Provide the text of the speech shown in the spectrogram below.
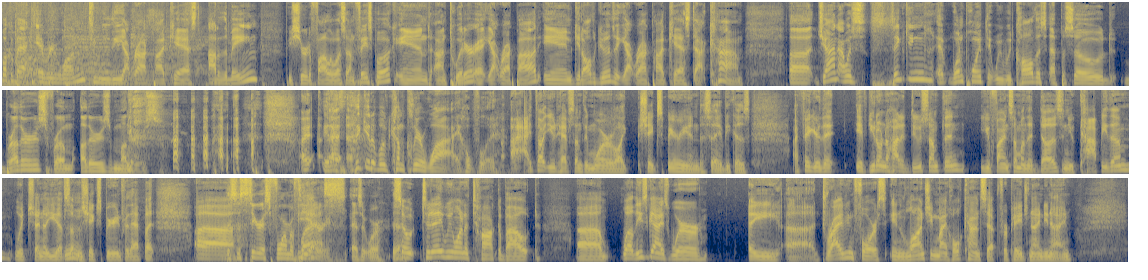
Welcome back, everyone, to the Yacht Rock Podcast Out of the Main. Be sure to follow us on Facebook and on Twitter at Yacht Rock Pod and get all the goods at yachtrockpodcast.com. Uh, John, I was thinking at one point that we would call this episode Brothers from Others' Mothers. I, and I, I, think it would come clear why, hopefully. I, I thought you'd have something more like Shakespearean to say because I figure that if you don't know how to do something, you find someone that does and you copy them, which I know you have something Shakespearean for that. But uh, This is a serious form of flattery, yes. as it were. Yeah. So today we want to talk about. Um, well, these guys were a uh, driving force in launching my whole concept for page 99.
